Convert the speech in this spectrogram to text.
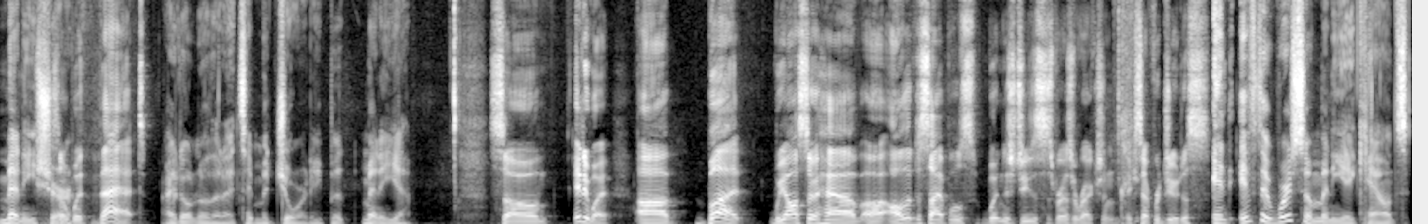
many, sure. So with that, I don't know that I'd say majority, but many, yeah. So anyway, uh, but we also have uh, all the disciples witness Jesus' resurrection, except for Judas. And if there were so many accounts,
